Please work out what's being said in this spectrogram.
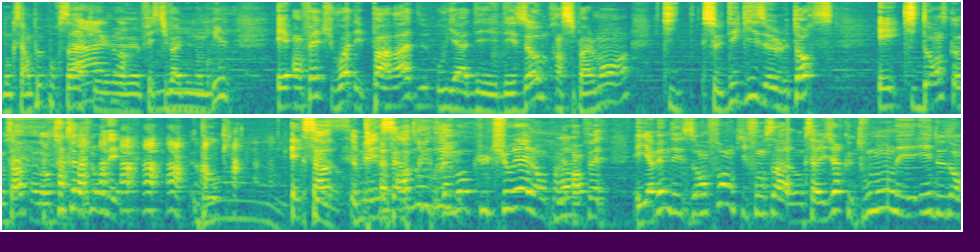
Donc c'est un peu pour ça Ah, que le festival du nombril. Et en fait, tu vois des parades où il y a des, des hommes principalement hein, qui se déguisent le torse et qui dansent comme ça pendant toute la journée. Donc, ça, mais c'est un truc vraiment culturel en, en fait. Et il y a même des enfants qui font ça. Donc ça veut dire que tout le monde est, est dedans.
